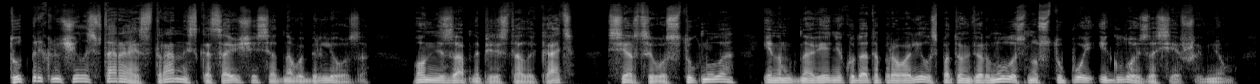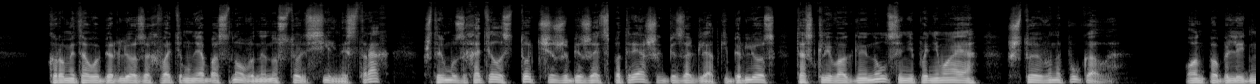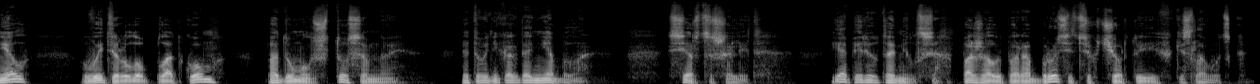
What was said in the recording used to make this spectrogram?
Тут приключилась вторая странность, касающаяся одного Берлиоза. Он внезапно перестал икать, Сердце его стукнуло и на мгновение куда-то провалилось, потом вернулось, но с тупой иглой, засевшей в нем. Кроме того, Берлио захватил необоснованный, но столь сильный страх, что ему захотелось тотчас же бежать с патриарших без оглядки. Берлиоз тоскливо оглянулся, не понимая, что его напугало. Он побледнел, вытер лоб платком, подумал, что со мной. Этого никогда не было. Сердце шалит. Я переутомился. Пожалуй, пора бросить все к черту и в Кисловодск.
